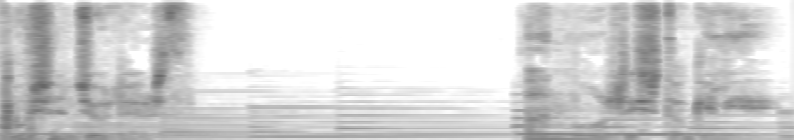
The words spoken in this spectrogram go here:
भूषण ज्वेलर्स, अनमोल रिश्तों के लिए।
